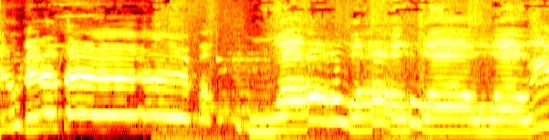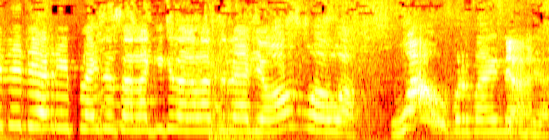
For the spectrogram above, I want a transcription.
Ayo Nenete. Wow, wow, wow, wow. Ini dia replay sesaat lagi kita langsung aja. Oh, wow, wow. Wow, permainannya. Ya.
